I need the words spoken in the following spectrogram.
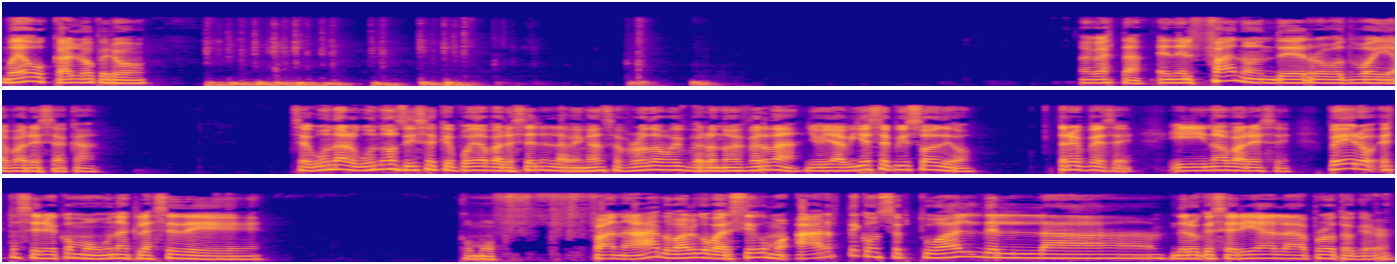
Voy a buscarlo, pero... Acá está. En el fanon de Robot Boy aparece acá. Según algunos dice que puede aparecer en La Venganza de Robot Boy, pero no es verdad. Yo ya vi ese episodio tres veces y no aparece. Pero esta sería como una clase de... Como fanart o algo parecido como arte conceptual de la de lo que sería la Protogirl,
